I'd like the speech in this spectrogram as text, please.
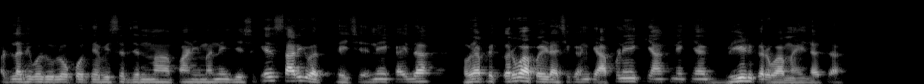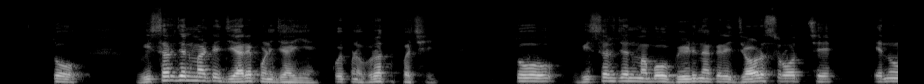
આટલાથી વધુ લોકો ત્યાં વિસર્જનમાં પાણીમાં નહીં જઈ શકે, એ સારી વાત થઈ છે. અને એ કાયદા હવે આપણે કરવા પડ્યા છે, કારણ કે આપણે ક્યાંક ને ક્યાંક ભીડ કરવા માંડ્યા હતા. તો વિસર્જન માટે જ્યારે પણ જઈએ, કોઈ પણ વ્રત પછી, તો વિસર્જનમાં બહુ ભીડ ના કરી, જળ સ્ત્રોત છે, એનો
